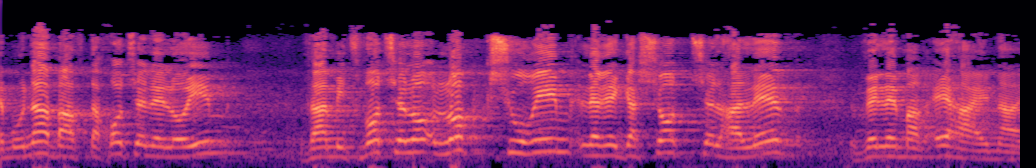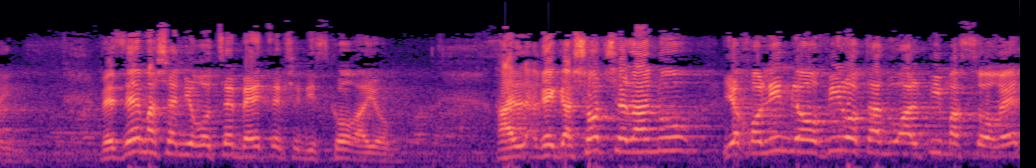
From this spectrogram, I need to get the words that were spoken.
אמונה בהבטחות של אלוהים והמצוות שלו לא קשורים לרגשות של הלב ולמראה העיניים. וזה מה שאני רוצה בעצם שנזכור היום. הרגשות שלנו יכולים להוביל אותנו על פי מסורת,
